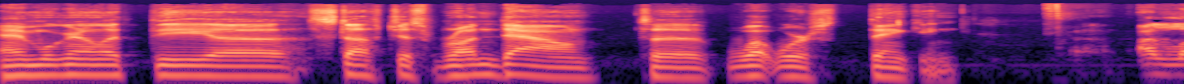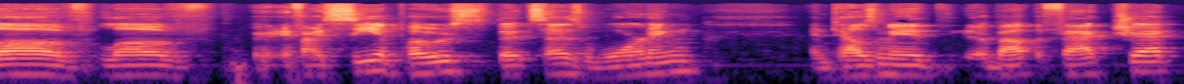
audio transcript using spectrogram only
and we're gonna let the uh, stuff just run down to what we're thinking. I love, love. If I see a post that says warning and tells me about the fact check,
